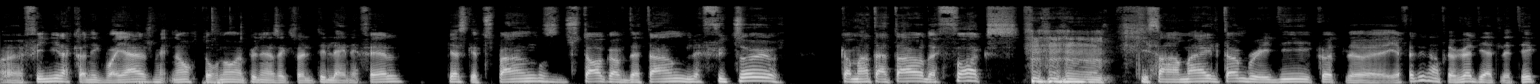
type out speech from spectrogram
euh, fini la chronique voyage. Maintenant, retournons un peu dans les actualités de la NFL. Qu'est-ce que tu penses du Talk of the Town, le futur commentateur de Fox qui s'en mêle, Tom Brady? Écoute, là, il a fait une entrevue à The Athletic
